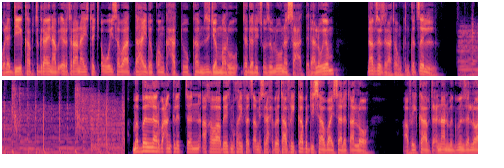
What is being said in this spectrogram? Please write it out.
ወለዲ ካብ ትግራይ ናብ ኤርትራ ናይ ዝተጨወዩ ሰባት ደሃይ ደቆም ክሓቱ ከም ዝጀመሩ ተገሊጹ ዝብሉ ነሰዓት ተዳለዉ እዮም ናብ ዝርዝራቶም ክንቅጽል መበል ኣርባዓን ክልተን ኣኸባ ቤት ምኽሪ ፈጻሚ ስራሕ ሕብረት ኣፍሪካ ብኣዲስ ኣበባ ይሳለጥ ኣሎ ኣፍሪካ ኣብ ጥዕናን ምግብን ዘለዋ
